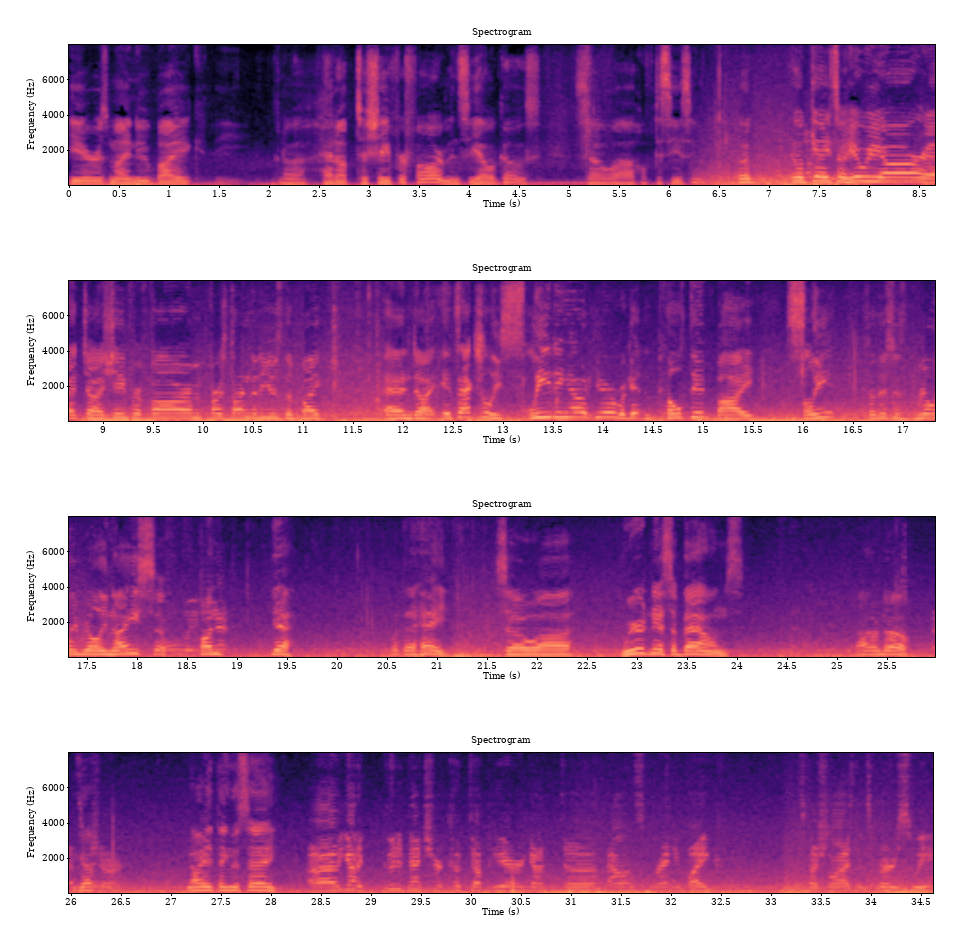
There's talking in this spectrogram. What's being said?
Here's my new bike. I'm gonna head up to Schaeffer Farm and see how it goes. So uh, hope to see you soon. Okay, so here we are at uh, Schaeffer Farm. First time gonna use the bike and uh, it's actually sleeting out here. We're getting pelted by sleet. So this is really, really nice. fun. Shit. Yeah. What the hey? So uh, weirdness abounds. I don't know. That's you got, for sure. got anything to say? Uh, we got a good adventure cooked up here. We got uh, Alan's brand new bike, specialized. It's very sweet.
